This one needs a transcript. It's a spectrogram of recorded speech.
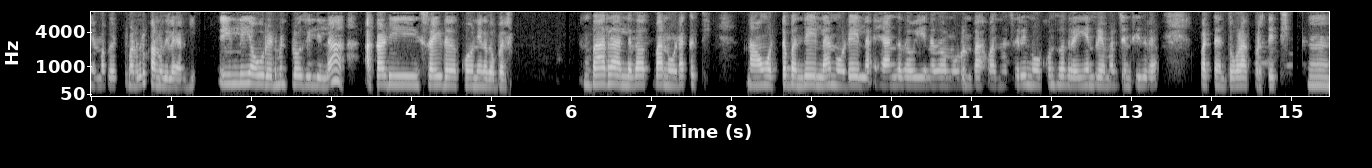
ಹೆಣ್ಮಕ್ಳು ಎಷ್ಟ್ ಮಾಡಿದ್ರು ಕಾಣೋದಿಲ್ಲ ಯಾರಿಗಿ. ಇಲ್ಲಿ ಅವು ರೆಡಿಮೇಡ್ ಕ್ಲೋಸ್ ಇಲ್ಲಿಲ್ಲ, ಆ ಕಡಿ ಸೈಡ್ ಅದಾವ ಬರ್ರಿ. ಬಾರ ಅಲ್ಲದ ಬಾ ನೋಡಾಕತ್ತಿ. ನಾವು ಒಟ್ಟ ಬಂದೇ ಇಲ್ಲ, ನೋಡೇ ಇಲ್ಲ. ಹೆಂಗ್ ಅದಾವ ಏನದಾವ ನೋಡುನ್ ಬಾ. ಒಂದ್ ಸರಿ ನೋಡ್ಕೊಂಡ್ ಹೋದ್ರ ಏನ್ರಿ ಎಮರ್ಜೆನ್ಸಿ ಇದ್ರ? ಪಟ್ಟ ತಗೊಳಕ್ ಬರ್ತೈತಿ. ಹ್ಮ್,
